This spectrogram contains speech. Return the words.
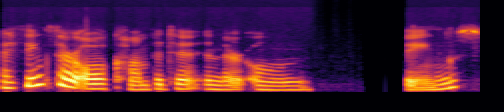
I think they're all competent in their own things.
